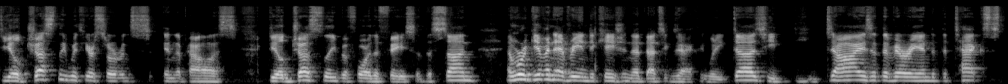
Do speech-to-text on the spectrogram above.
Deal justly with your servants in the palace. Deal justly before the face of the sun. And we're given every indication that that's exactly what he does. He, he dies at the very end of the text.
